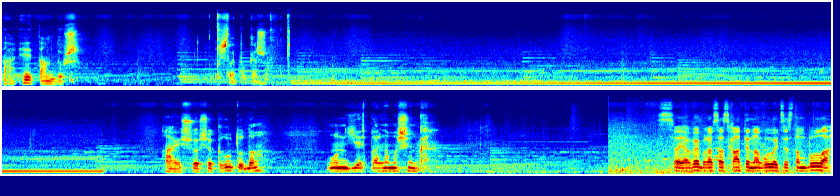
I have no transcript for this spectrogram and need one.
Да, і там душ. Пішли покажу. А, і що ще круто, да? Вон є пральна машинка. Все, я вибрався з хати на вулицю Стамбула.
